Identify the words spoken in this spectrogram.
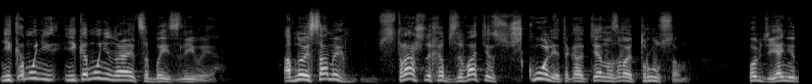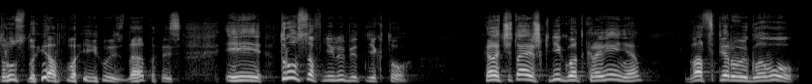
никому не, никому не нравятся боязливые. Одно из самых страшных обзывательств в школе, это когда тебя называют трусом. Помните, я не трус, но я боюсь, да, то есть, и трусов не любит никто. Когда читаешь книгу Откровения, 21 главу,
